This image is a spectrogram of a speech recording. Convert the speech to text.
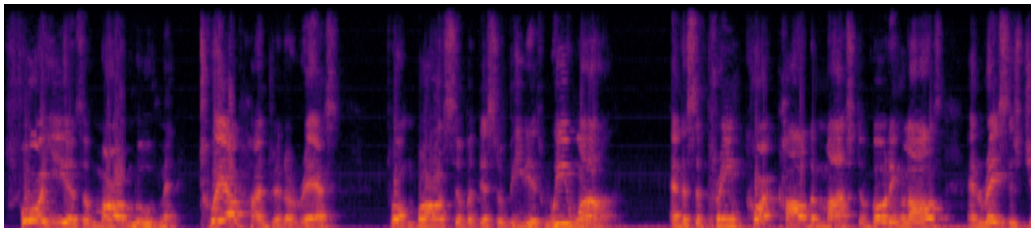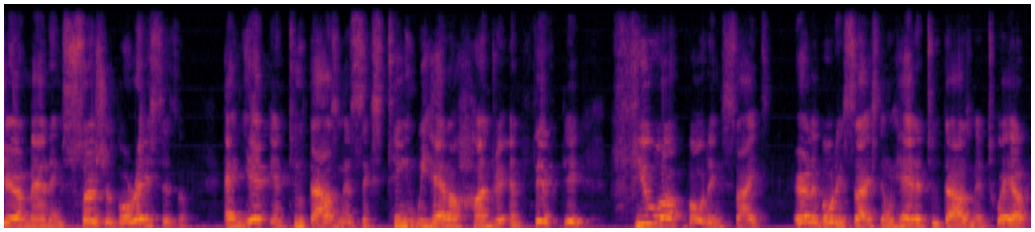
four years of moral movement, 1,200 arrests for moral civil disobedience, we won. And the Supreme Court called the monster voting laws and racist gerrymandering surgical racism. And yet in 2016, we had 150 fewer voting sites, early voting sites, than we had in 2012.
